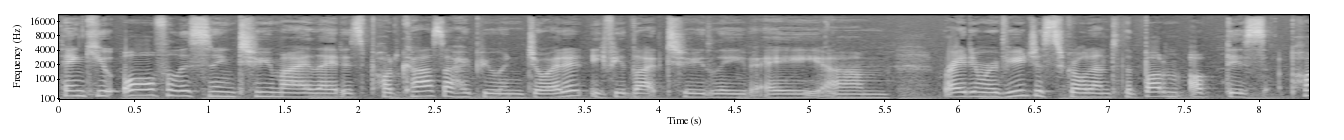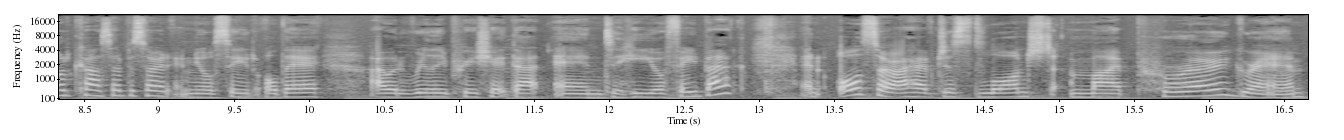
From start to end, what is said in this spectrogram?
Thank you all for listening to my latest podcast. I hope you enjoyed it. If you'd like to leave a um, rate and review, just scroll down to the bottom of this podcast episode and you'll see it all there. I would really appreciate that and to hear your feedback. And also, I have just launched my program,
